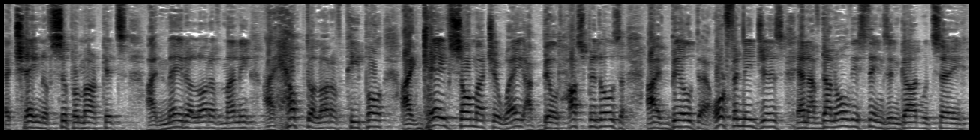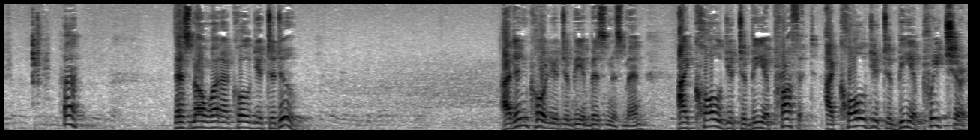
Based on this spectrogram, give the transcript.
a chain of supermarkets. I made a lot of money. I helped a lot of people. I gave so much away. I built hospitals. I built uh, orphanages. And I've done all these things. And God would say, Huh, that's not what I called you to do. I didn't call you to be a businessman. I called you to be a prophet. I called you to be a preacher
